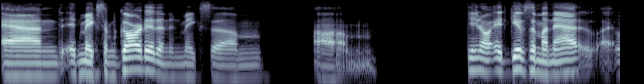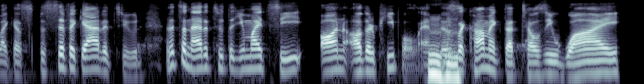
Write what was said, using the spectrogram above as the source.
and it makes them guarded, and it makes them, um, you know, it gives them an ad, like a specific attitude, and it's an attitude that you might see on other people. And mm-hmm. this is a comic that tells you why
